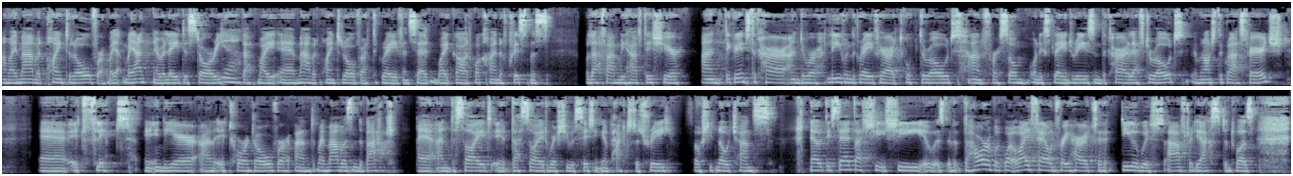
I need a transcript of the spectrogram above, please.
And my mum had pointed over, my, my aunt never relayed the story yeah. that my uh, mum had pointed over at the grave and said, my God, what kind of Christmas will that family have this year? And they got into the car and they were leaving the graveyard to go up the road. And for some unexplained reason, the car left the road and went onto the grass verge uh, it flipped in the air and it turned over, and my mum was in the back, uh, and the side, uh, that side where she was sitting, impacted a tree, so she'd no chance. Now they said that she she it was the horrible what I found very hard to deal with after the accident was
